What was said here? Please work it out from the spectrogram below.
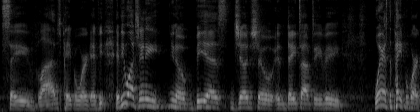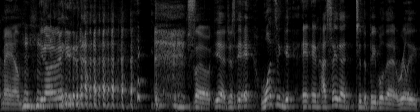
save lives. Paperwork. If you if you watch any you know BS judge show in daytime TV, where's the paperwork, ma'am? You know what I mean? so yeah, just it, it, once get, and, and I say that to the people that really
